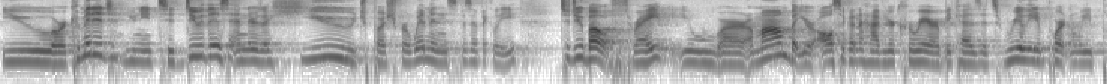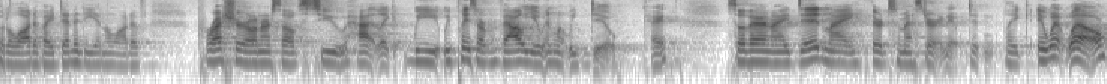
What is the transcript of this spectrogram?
You are committed, you need to do this, and there's a huge push for women specifically to do both, right? You are a mom, but you're also going to have your career because it's really important. We put a lot of identity and a lot of pressure on ourselves to have, like, we, we place our value in what we do, okay? So then I did my third semester and it didn't, like, it went well,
